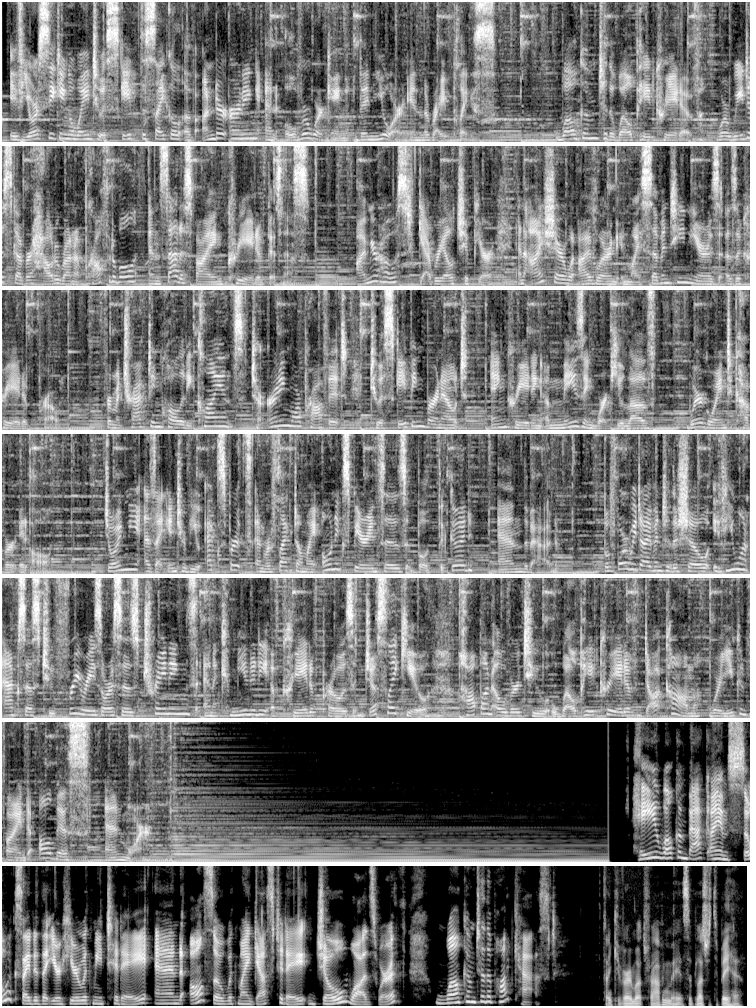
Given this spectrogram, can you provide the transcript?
If you're seeking a way to escape the cycle of under earning and overworking, then you're in the right place. Welcome to the Well Paid Creative, where we discover how to run a profitable and satisfying creative business. I'm your host, Gabrielle Chipier, and I share what I've learned in my 17 years as a creative pro. From attracting quality clients to earning more profit to escaping burnout and creating amazing work you love, we're going to cover it all. Join me as I interview experts and reflect on my own experiences, both the good and the bad. Before we dive into the show, if you want access to free resources, trainings, and a community of creative pros just like you, hop on over to wellpaidcreative.com where you can find all this and more. Hey, welcome back. I am so excited that you're here with me today and also with my guest today, Joe Wadsworth. Welcome to the podcast. Thank you very much for having me. It's a pleasure to be here.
